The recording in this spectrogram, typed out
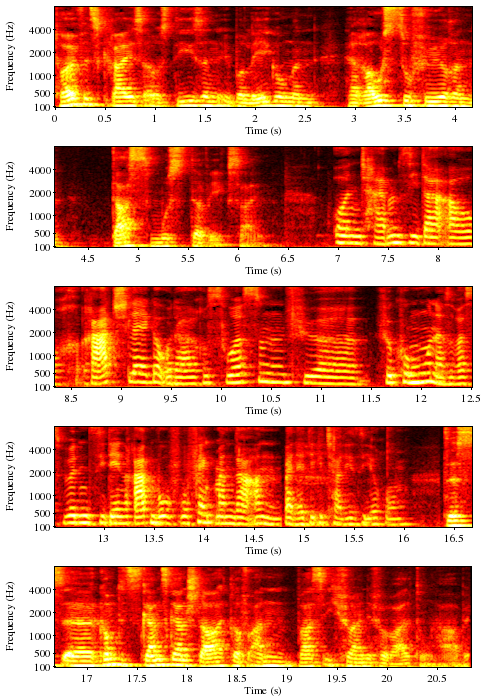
Teufelskreis, aus diesen Überlegungen herauszuführen, das muss der Weg sein. Und haben Sie da auch Ratschläge oder Ressourcen für, für Kommunen? Also was würden Sie denen raten? Wo, wo fängt man da an bei der Digitalisierung? Das äh, kommt jetzt ganz, ganz stark darauf an, was ich für eine Verwaltung habe.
